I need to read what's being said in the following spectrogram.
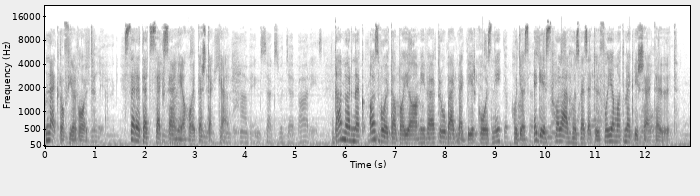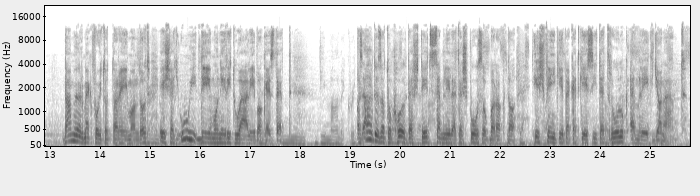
Nekrofil volt. Szeretett szexelni a holtestekkel. Dahmernek az volt a baja, amivel próbált megbirkózni, hogy az egész halálhoz vezető folyamat megviselte őt. Dahmer megfojtotta Raymondot, és egy új démoni rituáléba kezdett. Az áldozatok holtestét szemléletes pózokba rakta, és fényképeket készített róluk emlékgyanánt.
